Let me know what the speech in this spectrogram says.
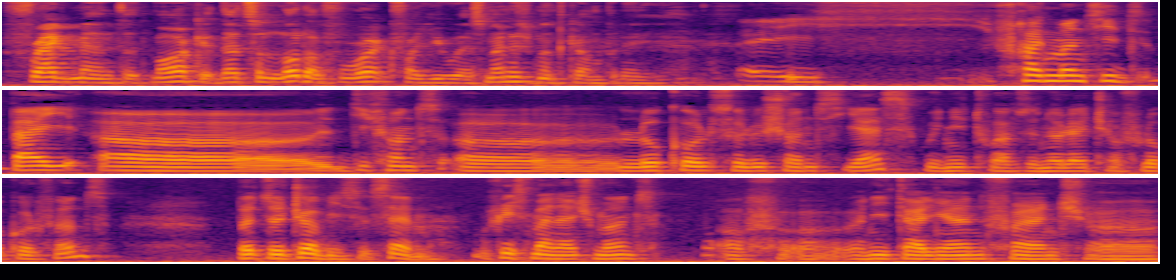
fragmented market. That's a lot of work for U.S. management company. Uh, fragmented by uh, different uh, local solutions. Yes, we need to have the knowledge of local funds, but the job is the same. Risk management of uh, an Italian, French, uh,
